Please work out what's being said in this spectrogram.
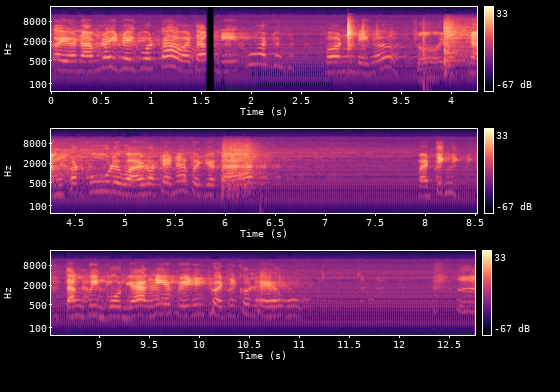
ก็เอาน้ำได้ได้ขวดข้าวไอ้ตั้ง วดพอนเด็กเออซอยน้ำกระคูเลยว่ารถได้น้าไปจะขาดมาติ้งตั้งปิ้งโกนยางนี่ปรีนี่ช่วยที่ก็แล้วเออ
